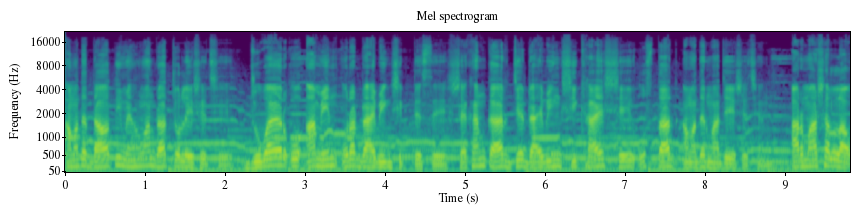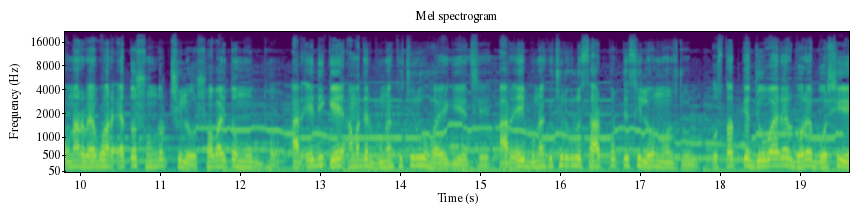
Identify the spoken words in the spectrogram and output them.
আমাদের দাওয়াতি মেহমানরা চলে এসেছে। জুবায়ের ও আমিন, ওরা ড্রাইভিং শিখতেছে। সেখানকার যে ড্রাইভিং শিখায়, সেই ওস্তাদ আমাদের মাঝে এসেছেন। আর মাশাল্লাহ, ওনার ব্যবহার এত সুন্দর ছিল, সবাই তো মুগ্ধ। আর এদিকে আমাদের ভুনা খিচুড়ি হয়ে গিয়েছে। আর এই ভুনা খিচুড়িগুলো সার্ভ করতেছিল নজরুল। ওস্তাদকে জুবাইরের ঘরে বসিয়ে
